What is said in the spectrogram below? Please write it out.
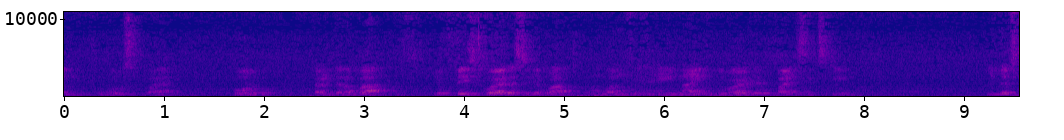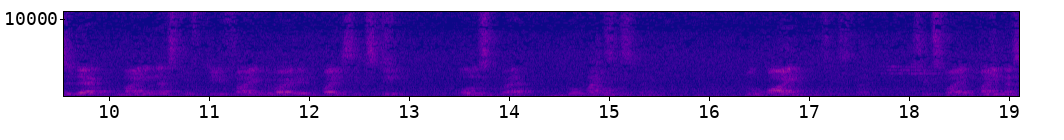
N whole square whole correct ಏನಪ್ಪ? ಎಫ್ ಟಿ ಸ್ಕ್ವೇರ್ ಎಷ್ಟಿದೆಪ್ಪ one fifty nine divided by sixty ಇದೆಷ್ಟಿದೆ? Minus fifty five divided by sixty five six five minus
